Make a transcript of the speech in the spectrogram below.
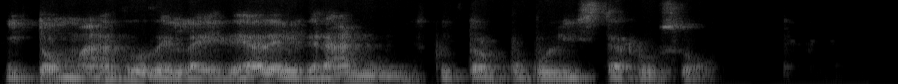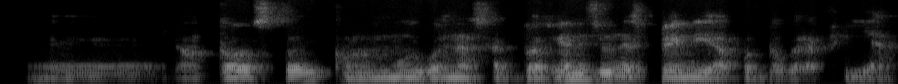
y tomado de la idea del gran escritor populista ruso, eh, Tolstoy, con muy buenas actuaciones y una espléndida fotografía,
